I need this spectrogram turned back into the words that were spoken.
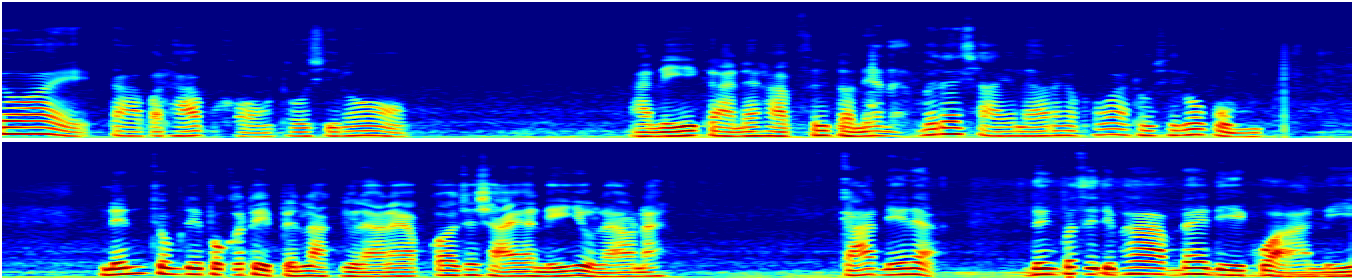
ย่อยตาประทับของโทชิโร่อันนี้กันนะครับ ซึ่งตอนนี้เนี่ยไม่ได้ใช้แล้วนะครับ เพราะว่าโทชิโร่ผม เน้นโจมตีปกติเป็นหลักอยู่แล้วนะครับ ก็จะใช้อันนี้อยู่แล้วนะ การ์ดนี้เนี่ยดึงประสิทธิภาพได้ดีกว่าอันนี้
